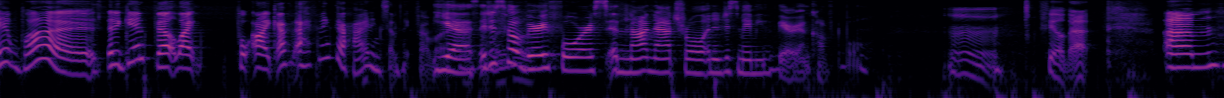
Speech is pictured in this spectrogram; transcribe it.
It was. It again felt like, like I, I think they're hiding something from us. Yes, it just felt very forced and not natural, and it just made me very uncomfortable. Mm, feel that. Um,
